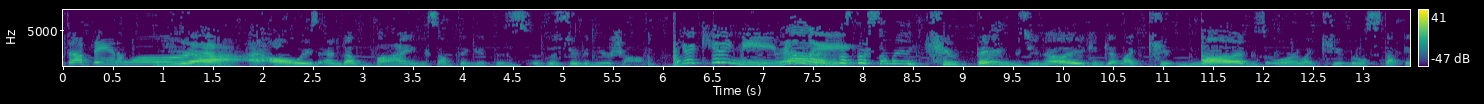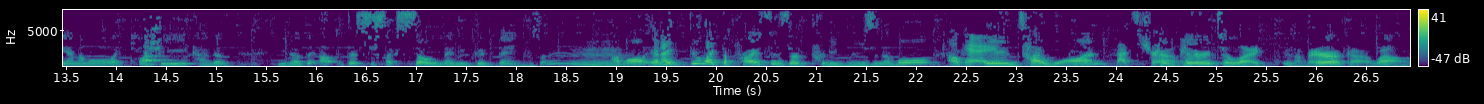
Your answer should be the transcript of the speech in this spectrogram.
stuffed animals? Yeah, I always end up buying something at the, the souvenir shop. You're kidding me, Yeah, really? because there's so many cute things, you know. You can get like cute mugs or like cute little stuffed animal, like plushy kind of. You know, th- uh, there's just like so many good things. Hmm. I'm all, and I feel like the prices are pretty reasonable Okay, in Taiwan. that's true. compared to like in America. Wow,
